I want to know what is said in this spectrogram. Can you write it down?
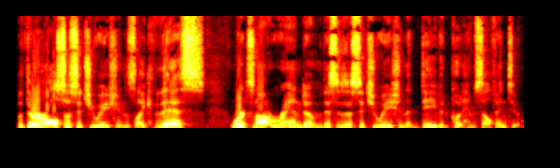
But there are also situations like this where it's not random. This is a situation that David put himself into.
